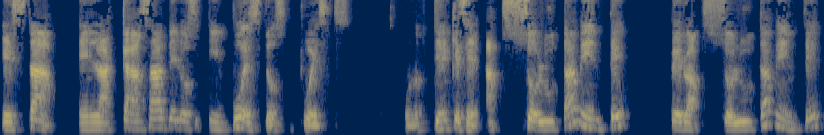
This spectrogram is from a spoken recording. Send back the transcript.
está en la casa de los impuestos, pues uno tiene que ser absolutamente, pero absolutamente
